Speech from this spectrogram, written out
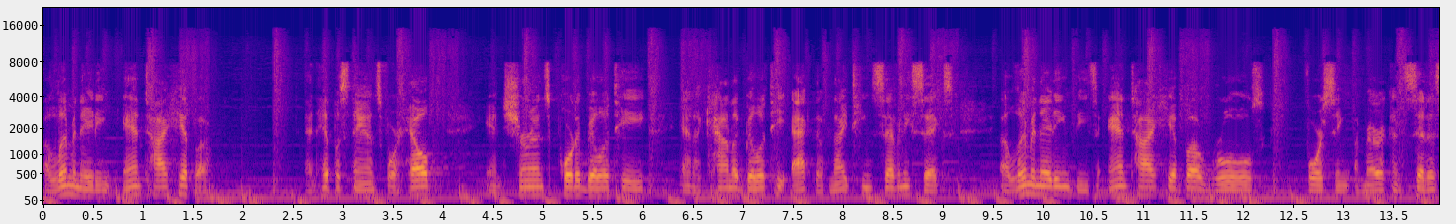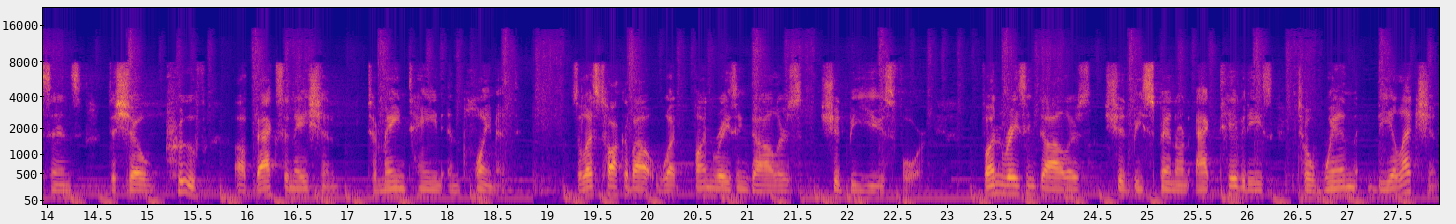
eliminating anti HIPAA. And HIPAA stands for Health Insurance Portability and Accountability Act of 1976, eliminating these anti HIPAA rules forcing American citizens to show proof of vaccination to maintain employment. So let's talk about what fundraising dollars should be used for. Fundraising dollars should be spent on activities to win the election.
